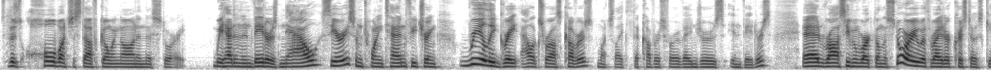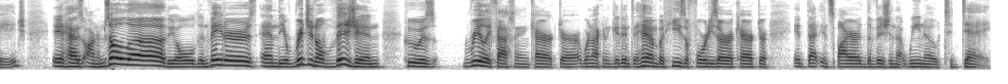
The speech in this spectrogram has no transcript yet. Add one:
So there's a whole bunch of stuff going on in this story. We had an Invaders Now series from 2010 featuring really great Alex Ross covers, much like the covers for Avengers Invaders. And Ross even worked on the story with writer Christos Gage. It has Arnim Zola, the old Invaders, and the original Vision, who is really fascinating character. We're not going to get into him, but he's a 40s era character that inspired the vision that we know today.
